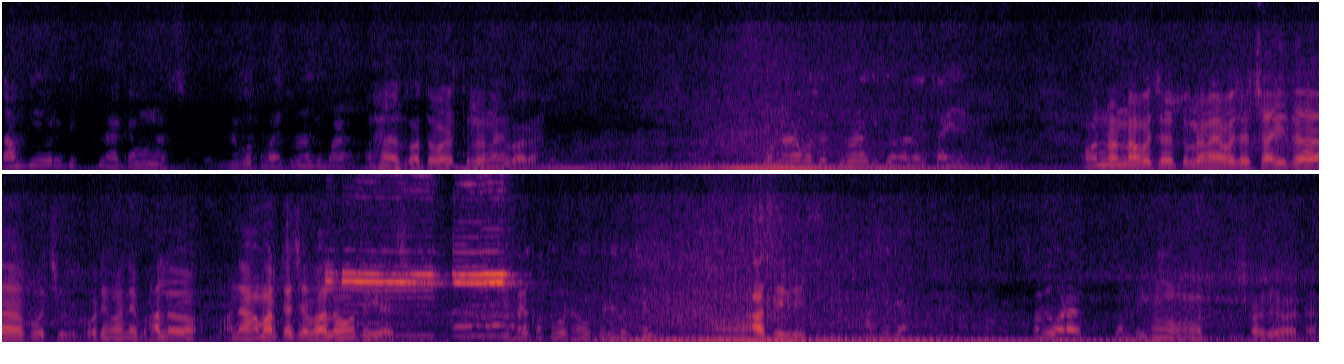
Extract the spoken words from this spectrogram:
দাম কি এবারে কেমন আসছে মানে গতবারের তুলনায় কি বাড়া হ্যাঁ গতবারের তুলনায় বাড়া। অন্যান্য বছরের তুলনায় কি মানে চাহিদা অন্যান্য বছরের তুলনায় বছর চাহিদা প্রচুর। পরিমাণে ভালো মানে আমার কাছে ভালো মতোই আছে। এবারে কতগুলো ঠাকুর তৈরি করছেন? আশি পিস সবই অর্ডার হুম সবই অর্ডার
